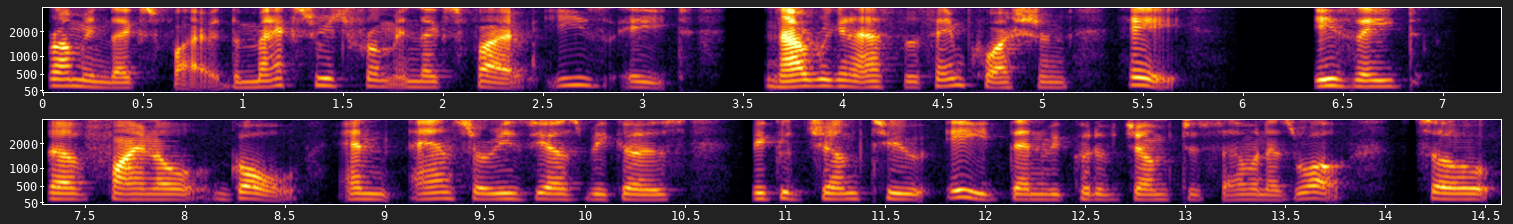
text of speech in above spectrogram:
from index 5? The max reach from index 5 is 8. Now we're going to ask the same question. Hey, is 8 the final goal? And answer is yes because we could jump to 8, then we could have jumped to 7 as well. So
